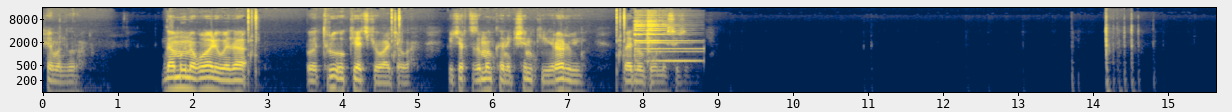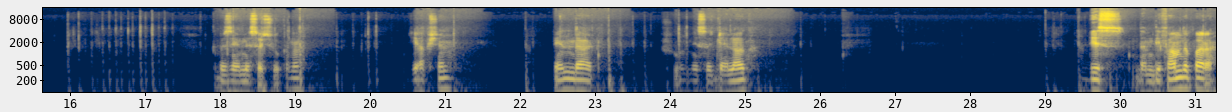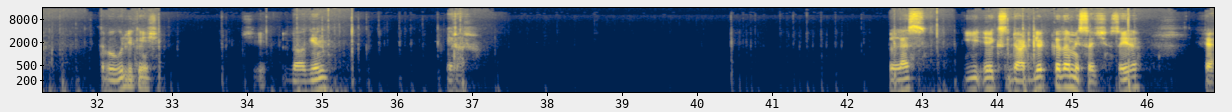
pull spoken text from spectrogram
ښه ملګرو دا موږ نه غواړي وای دا په ترو او کیچ کې واچوه که چېرته زموږ کنیکشن کې ایرر وي باید موږ ته میسج به زه میسج وکړم جی اپشن پین دا شو میسج ډایلاګ دیس د همدې فارم لپاره ته به ولیکئ شي چې لاګین ایرر پلس ای ایکس ډاټ ګیټ که دا میسج صحیح ده ښه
